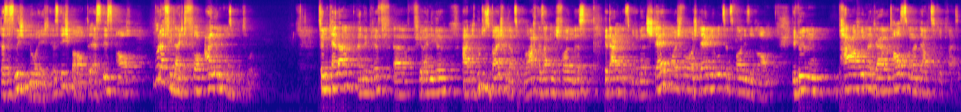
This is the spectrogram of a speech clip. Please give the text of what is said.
dass es nicht nur ich ist. Ich behaupte, es ist auch oder vielleicht vor allem unsere Kultur. Tim Keller, ein Begriff äh, für einige, hat ein gutes Beispiel dazu gebracht. Er sagt nämlich folgendes: Gedankenexperiment. Stellt euch vor, stellen wir uns jetzt vor in diesem Raum. Wir würden ein paar hundert Jahre, tausendhundert Jahre zurückreisen.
